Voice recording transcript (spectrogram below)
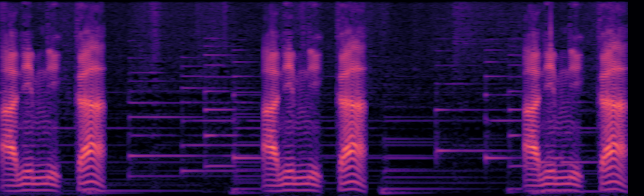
아닙니까? 아닙니까? 아닙니까?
